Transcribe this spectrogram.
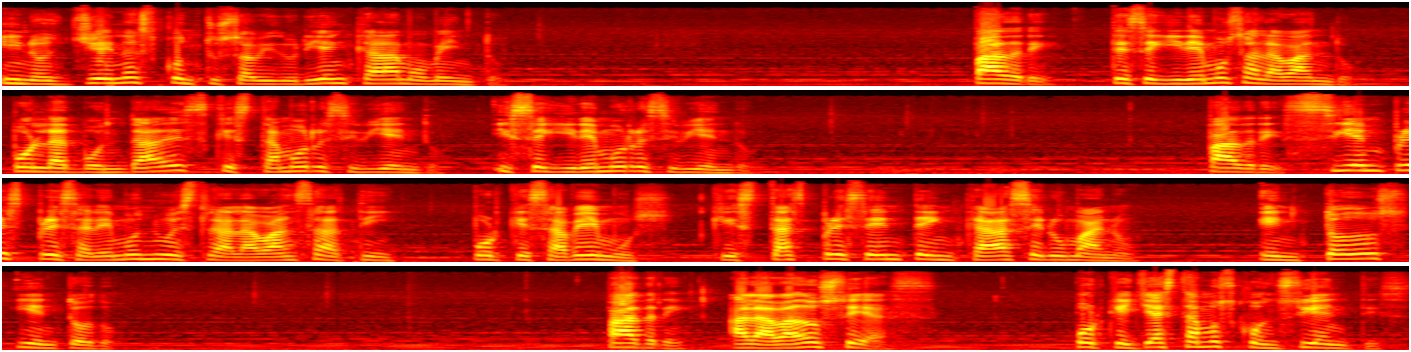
y nos llenas con tu sabiduría en cada momento. Padre, te seguiremos alabando por las bondades que estamos recibiendo y seguiremos recibiendo. Padre, siempre expresaremos nuestra alabanza a ti, porque sabemos que estás presente en cada ser humano, en todos y en todo. Padre, alabado seas, porque ya estamos conscientes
